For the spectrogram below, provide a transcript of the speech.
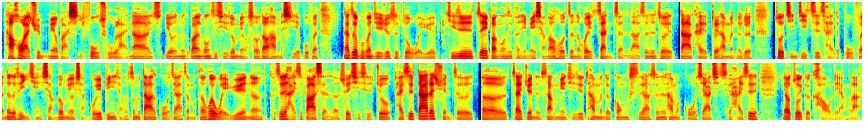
他后来却没有把息付出来，那有那个保险公司其实就没有收到他们息的部分，那这个部分其实就是做违约。其实这些保险公司可能也没想到说真的会战争啦，甚至说大家开始对他们那个做经济制裁的部分，那个是以前想都没有想过，因为毕竟想说这么大的国家怎么可能会违约呢？可是还是发生了，所以其实就还是大家在选择呃债券的上面，其实他们的公司啊，甚至他们国家其实还是要做一个考量啦。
